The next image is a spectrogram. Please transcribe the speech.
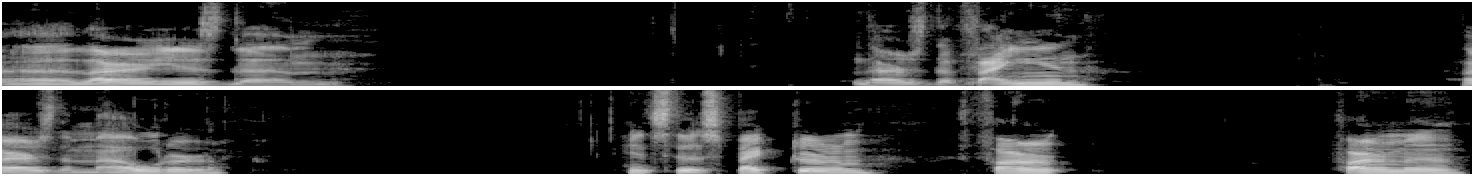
Uh, there is the um, there's the fan. There's the motor. It's the Spektrum Farm Firma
